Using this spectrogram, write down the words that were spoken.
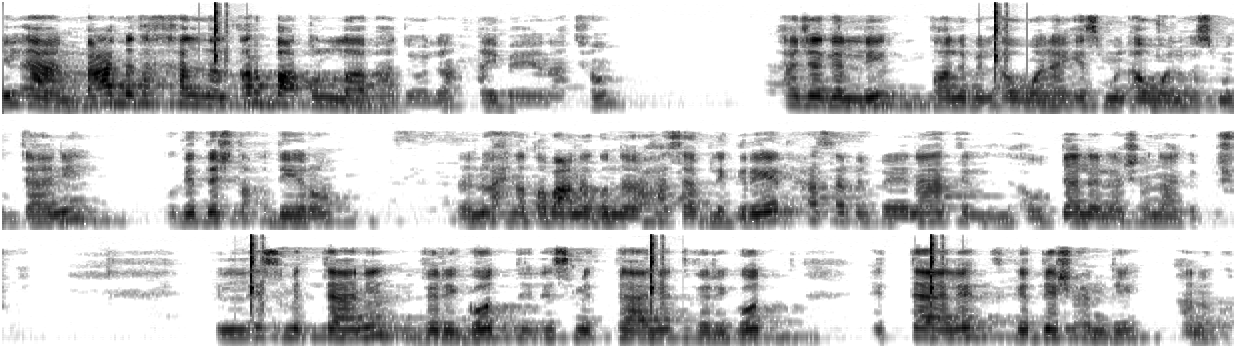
الآن بعد ما دخلنا الأربع طلاب هذول هي بياناتهم اجى قال لي الطالب الأول هي اسمه الأول واسمه الثاني وقديش تقديره؟ لأنه إحنا طبعا قلنا حسب ال grade حسب البيانات أو الدالة اللي عشانها قبل شوي. الاسم الثاني very good الاسم الثالث very good الثالث قديش عندي؟ أنا good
